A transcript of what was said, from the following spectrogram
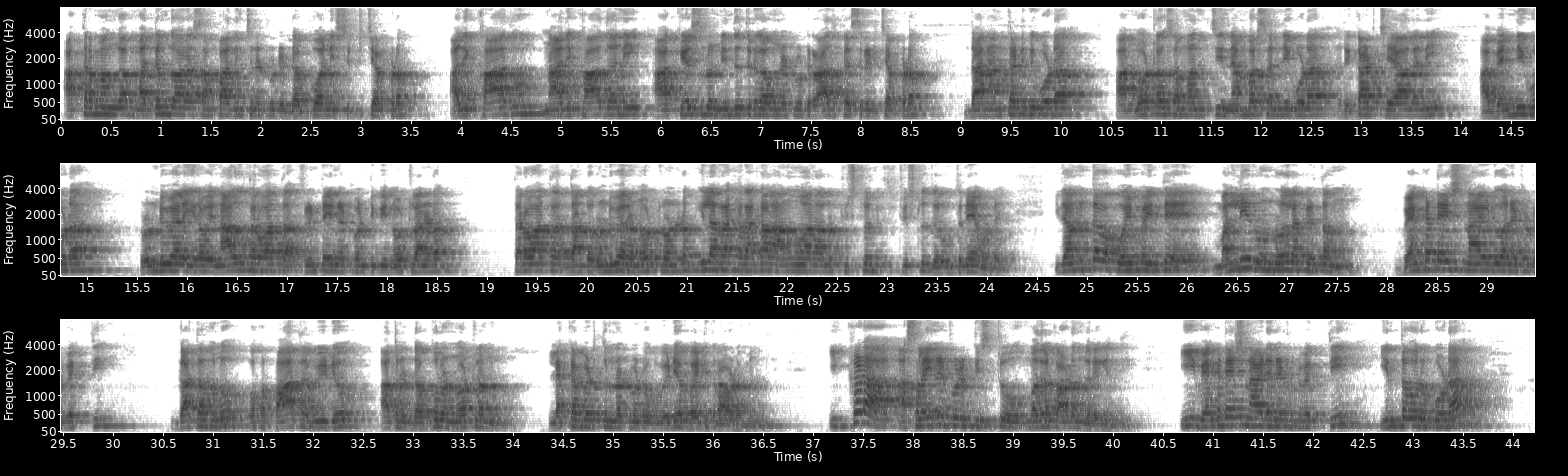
అక్రమంగా మద్యం ద్వారా సంపాదించినటువంటి డబ్బు అని సిట్టు చెప్పడం అది కాదు నాది కాదు అని ఆ కేసులో నిందితుడిగా ఉన్నటువంటి రాజకేశ్వర రెడ్డి చెప్పడం దాని అంతటిని కూడా ఆ నోట్లకు సంబంధించి నెంబర్స్ అన్నీ కూడా రికార్డ్ చేయాలని అవన్నీ కూడా రెండు వేల ఇరవై నాలుగు తర్వాత ప్రింట్ అయినటువంటివి నోట్లు అనడం తర్వాత దాంట్లో రెండు వేల నోట్లు ఉండడం ఇలా రకరకాల అనుమానాలు ట్విస్టుల ట్విస్టులు జరుగుతూనే ఉంటాయి ఇదంతా ఒకవైపు అయితే మళ్ళీ రెండు రోజుల క్రితం వెంకటేష్ నాయుడు అనేటువంటి వ్యక్తి గతంలో ఒక పాత వీడియో అతను డబ్బుల నోట్లను లెక్క పెడుతున్నటువంటి ఒక వీడియో బయటకు రావడం అయింది. ఇక్కడ అసలైనటువంటి ట్విస్ట్ మొదలు కావడం జరిగింది. ఈ వెంకటేష్ నాయుడు అనేటువంటి వ్యక్తి ఇంతవరకు కూడా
